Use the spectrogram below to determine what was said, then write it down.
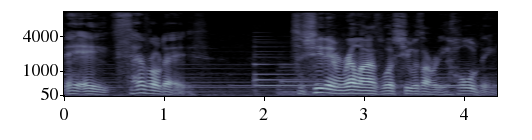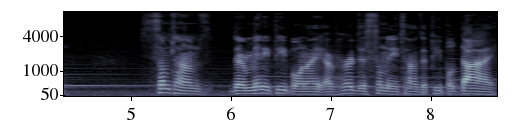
They ate several days. So she didn't realize what she was already holding. Sometimes there are many people, and I, have heard this so many times, that people die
